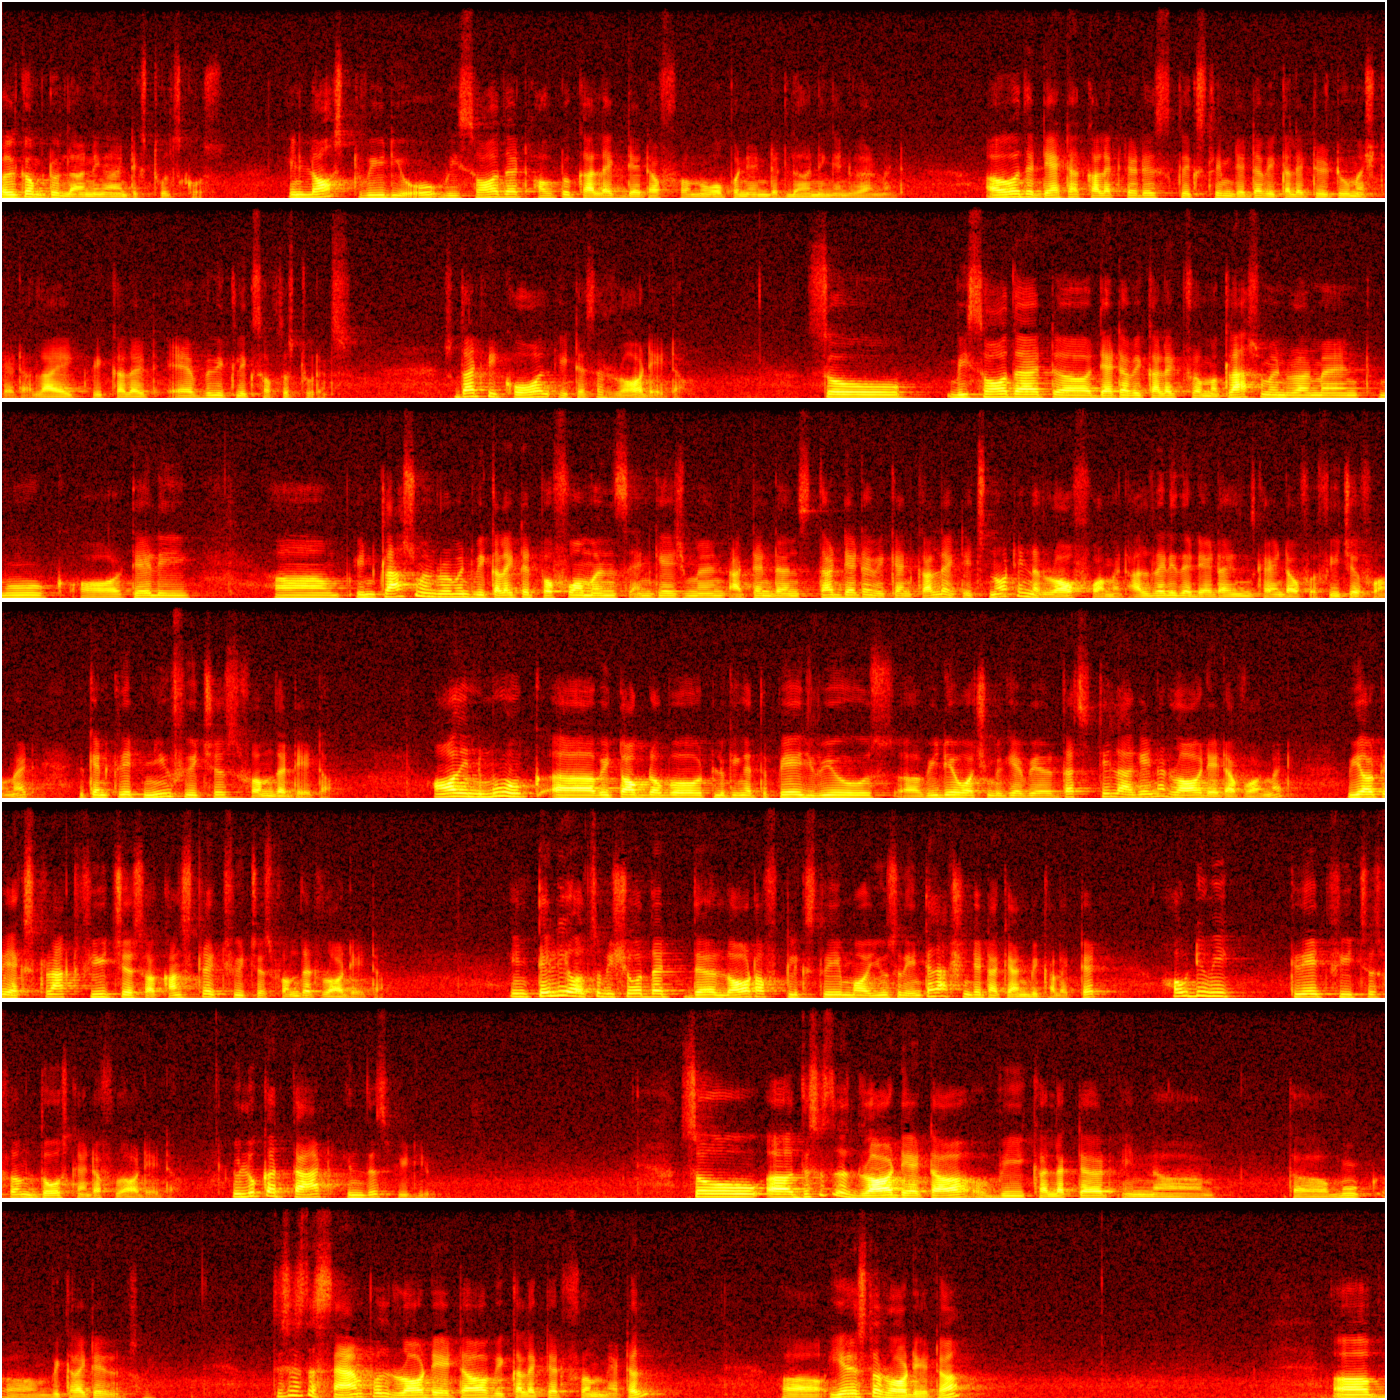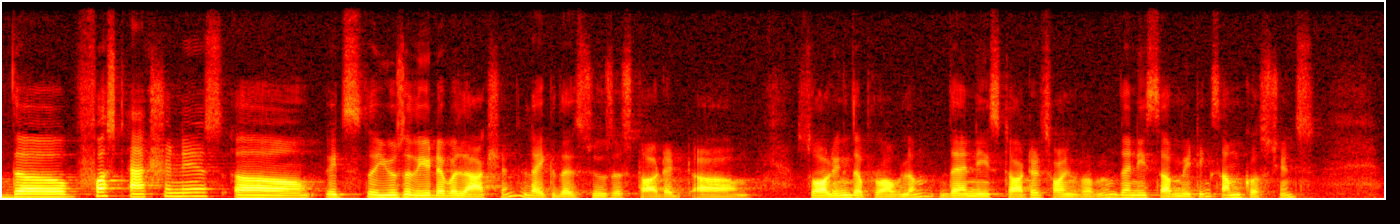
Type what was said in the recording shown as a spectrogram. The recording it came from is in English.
Welcome to Learning Analytics Tools course. In last video we saw that how to collect data from open ended learning environment. However, the data collected is clickstream data we collected too much data like we collect every clicks of the students. So, that we call it as a raw data. So, we saw that uh, data we collect from a classroom environment, MOOC or Tele um, in classroom environment we collected performance, engagement, attendance that data we can collect it is not in a raw format already the data is kind of a feature format you can create new features from the data. Or in MOOC uh, we talked about looking at the page views, uh, video watching behavior that is still again a raw data format. We have to extract features or construct features from that raw data. In Tele also we showed that there are a lot of clickstream or user interaction data can be collected. How do we create features from those kind of raw data. We look at that in this video. So, uh, this is the raw data we collected in uh, the MOOC uh, we collected sorry. This is the sample raw data we collected from MEttLE. Uh, here is the raw data. Uh, the first action is uh, it is the user readable action like this user started um, solving the problem, then he started solving the problem, then he is submitting some questions.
